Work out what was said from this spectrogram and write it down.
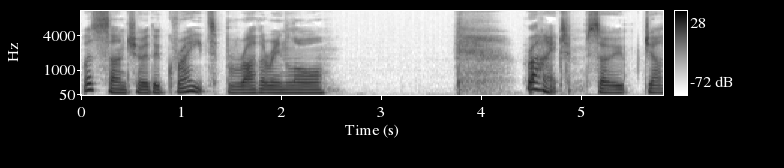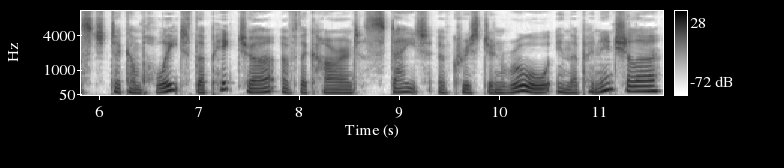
was Sancho the Great's brother in law. Right, so just to complete the picture of the current state of Christian rule in the peninsula,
